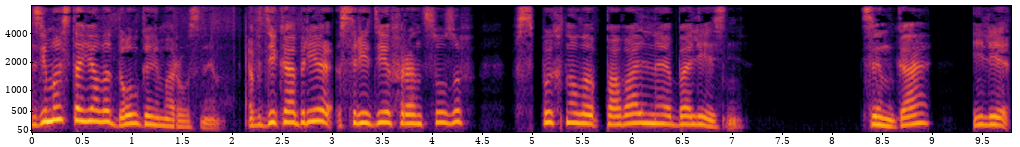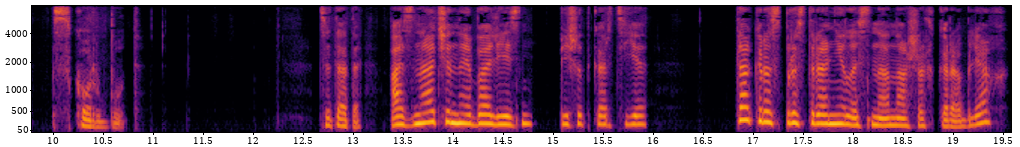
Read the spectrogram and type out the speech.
Зима стояла долгая и морозная. В декабре среди французов вспыхнула повальная болезнь — цинга или скорбут. Цитата. «Означенная болезнь, — пишет Кортье, — так распространилась на наших кораблях,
